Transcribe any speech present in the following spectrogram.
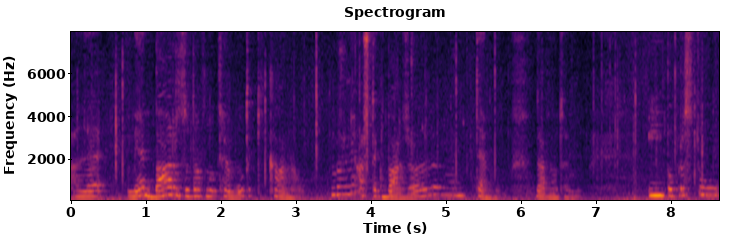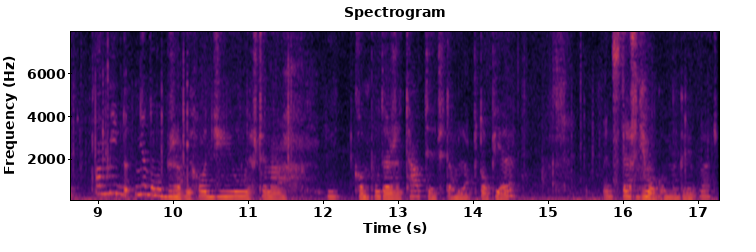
ale miałem bardzo dawno temu taki kanał. Może nie aż tak bardzo, ale temu, dawno temu. I po prostu on mi do, niedobrze wychodził jeszcze na komputerze taty czy tam laptopie, więc też nie mogłem nagrywać.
